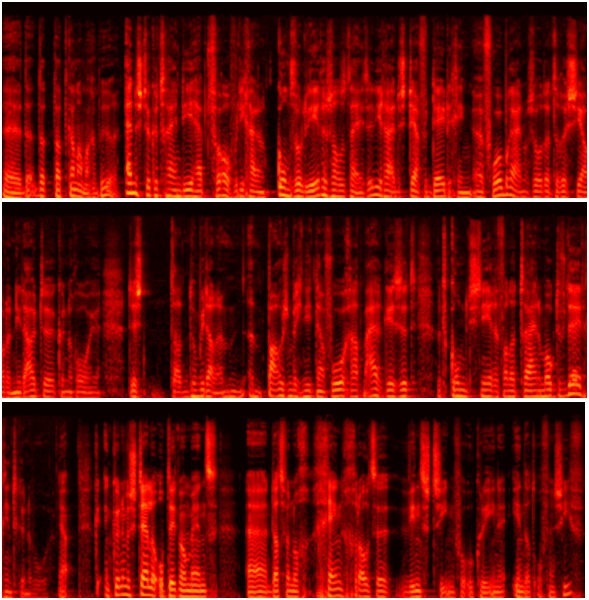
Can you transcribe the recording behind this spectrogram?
Uh, dat, dat, dat kan allemaal gebeuren. En de stukken trein die je hebt voorover, die ga je dan consolideren, zoals het heet. Die ga je dus ter verdediging uh, voorbereiden, zodat de Russen jou er niet uit kunnen gooien. Dus dat noem je dan een, een pauze omdat je niet naar voren gaat. Maar eigenlijk is het het conditioneren van de trein om ook de verdediging te kunnen voeren. Ja. En kunnen we stellen op dit moment uh, dat we nog geen grote winst zien voor Oekraïne in dat offensief?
